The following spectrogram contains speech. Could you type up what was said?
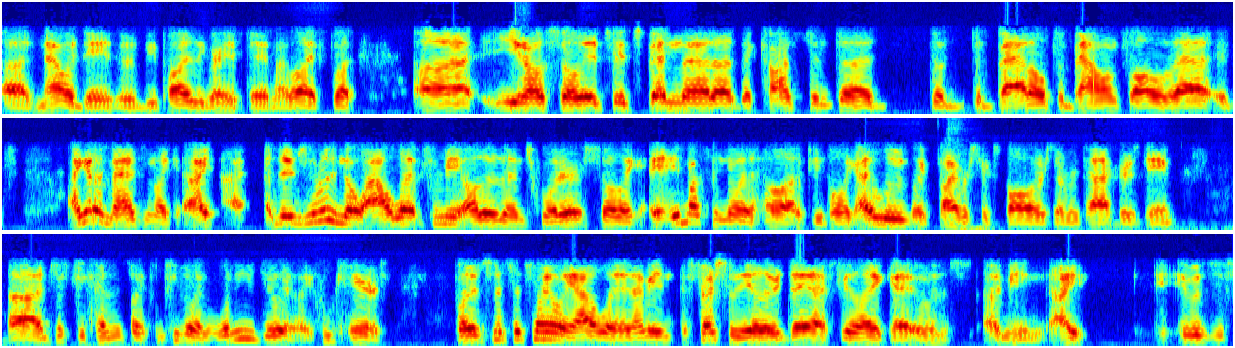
uh, nowadays, it would be probably the greatest day of my life. But uh, you know, so it's it's been that uh, the constant uh, the the battle to balance all of that. It's I gotta imagine like I, I there's really no outlet for me other than Twitter. So like it, it must annoy the hell out of people. Like I lose like five or six followers every Packers game uh, just because it's like people are like, what are you doing? Like, who cares? But it's just it's my only outlet. I mean, especially the other day, I feel like it was. I mean, I it was just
